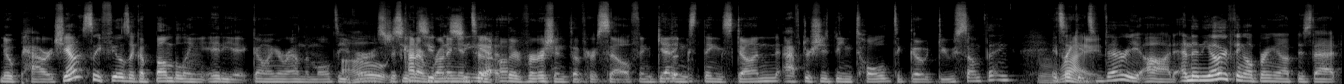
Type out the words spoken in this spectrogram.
no power. She honestly feels like a bumbling idiot going around the multiverse, Oh, just kind of running see, into yeah. other versions of herself and getting things done after she's being told to go do something. It's like it's very odd. And then the other thing I'll bring up is that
